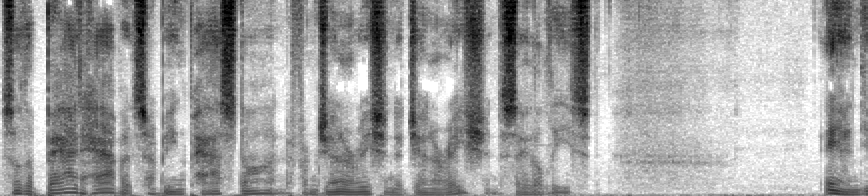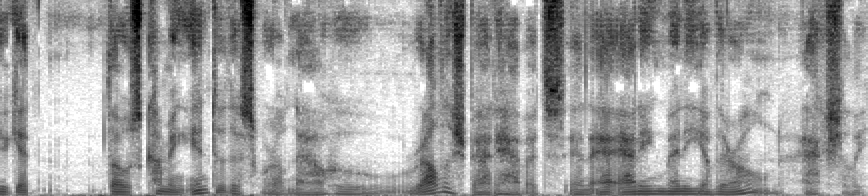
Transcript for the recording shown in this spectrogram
So the bad habits are being passed on from generation to generation, to say the least. And you get those coming into this world now who relish bad habits and adding many of their own, actually.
